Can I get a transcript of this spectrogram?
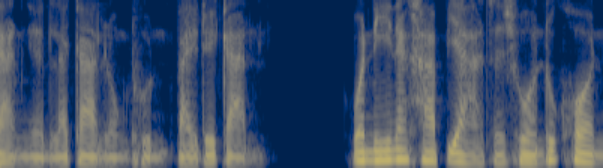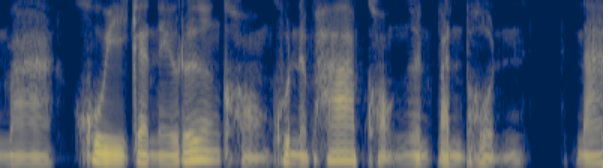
การเงินและการลงทุนไปด้วยกัน วันนี้นะครับอยากจะชวนทุกคนมาคุยกันในเรื่องของคุณภาพของเงินปันผลนะ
